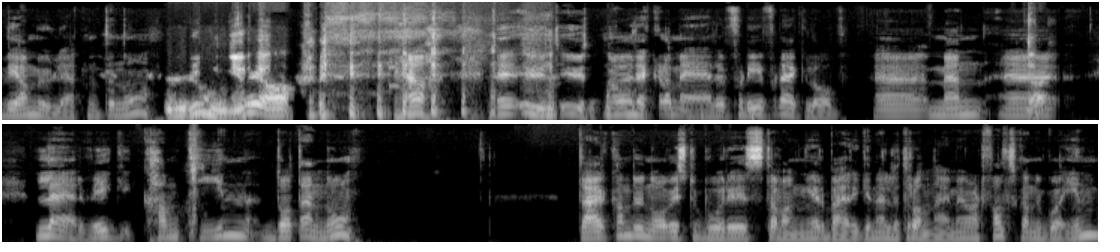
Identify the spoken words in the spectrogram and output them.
vi har muligheten til nå Runger ja. ja ut, uten å reklamere for de, for det er ikke lov. Men eh, lærvigkantin.no der kan du nå, hvis du bor i Stavanger, Bergen eller Trondheim i hvert fall, så kan du gå inn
